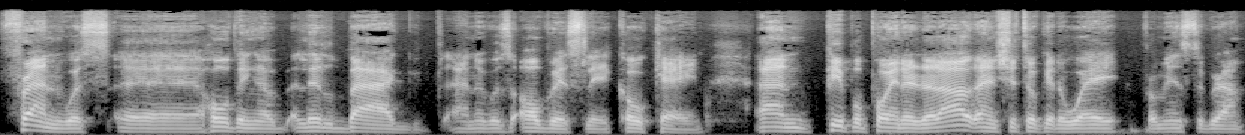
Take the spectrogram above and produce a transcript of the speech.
friend was uh, holding a, a, little bag, and it was obviously cocaine. And people pointed it out, and she took it away from Instagram.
